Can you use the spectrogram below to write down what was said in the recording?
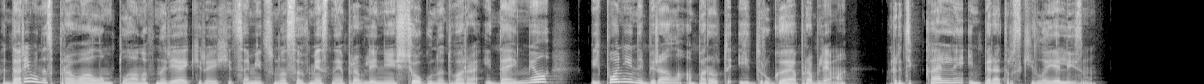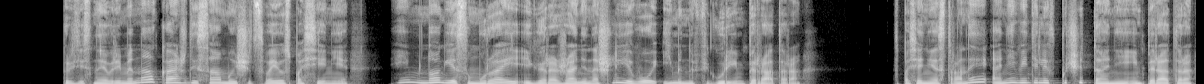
Одновременно с провалом планов Нариакира и Хицамицу на совместное правление Сёгуна двора и Даймё, в Японии набирала обороты и другая проблема – радикальный императорский лоялизм. В кризисные времена каждый сам ищет свое спасение, и многие самураи и горожане нашли его именно в фигуре императора. Спасение страны они видели в почитании императора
